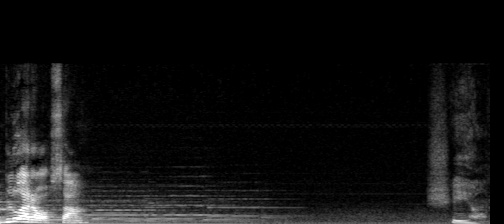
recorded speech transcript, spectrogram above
Blu a rosa. Shion.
